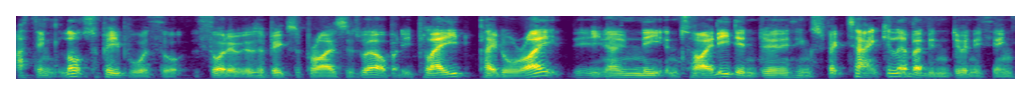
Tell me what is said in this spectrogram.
I think lots of people thought thought it was a big surprise as well. But he played, played all right. You know, neat and tidy. Didn't do anything spectacular, but didn't do anything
